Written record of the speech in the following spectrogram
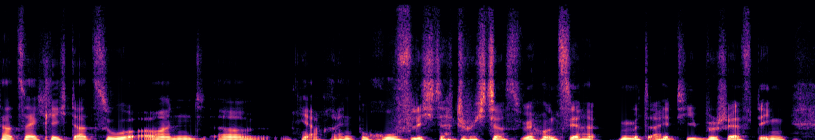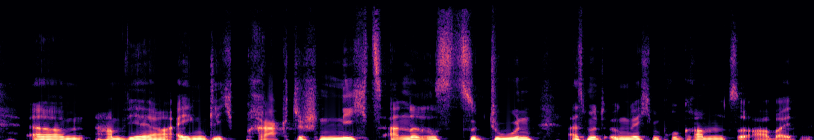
tatsächlich dazu und ähm, ja, rein beruflich dadurch, dass wir uns ja mit IT beschäftigen, ähm, haben wir ja eigentlich praktisch nichts anderes zu tun, als mit irgendwelchen Programmen zu arbeiten.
